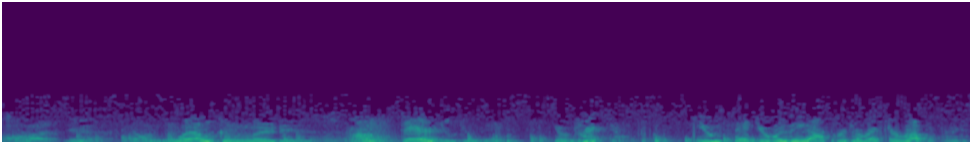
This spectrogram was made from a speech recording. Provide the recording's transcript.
All right, get in. Welcome, ladies. How dared you do this? You tricked us. You said you were the opera director, Rutherford,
